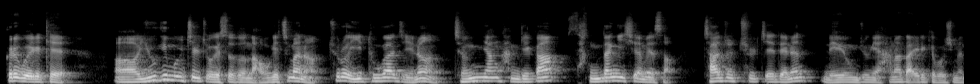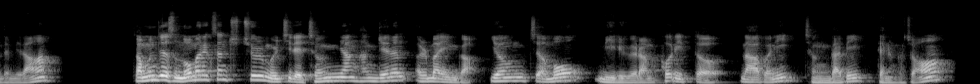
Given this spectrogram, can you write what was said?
그리고 이렇게 어, 유기물질 쪽에서도 나오겠지만 주로 이 두 가지는 정량 한계가 상당히 시험에서 자주 출제되는 내용 중에 하나다 이렇게 보시면 됩니다. 자, 문제에서 노말핵산 추출 물질의 정량 한계는 얼마인가? 0.5mg per 리터 나번이 정답이 되는 거죠.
